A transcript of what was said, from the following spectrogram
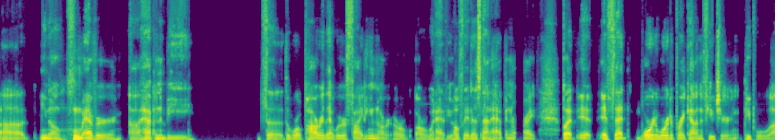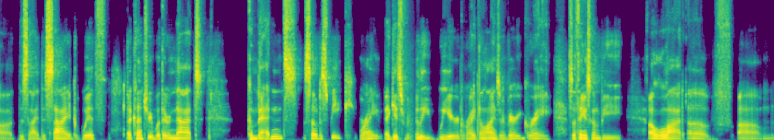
uh, you know, whomever uh, happened to be the the world power that we were fighting, or or or what have you. Hopefully, it does not happen, right? But it, if that war to war to break out in the future, and people uh, decide to side with a country, but they're not combatants, so to speak, right? It gets really weird, right? The lines are very gray. So I think it's going to be a lot of um,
